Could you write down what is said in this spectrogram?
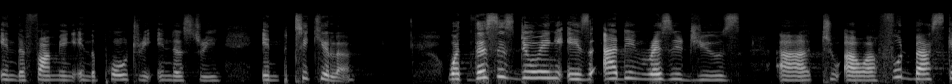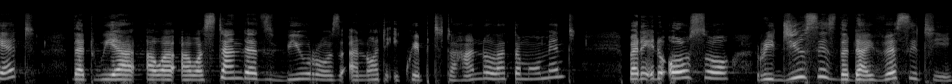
in the farming, in the poultry industry in particular. What this is doing is adding residues uh, to our food basket that we are, our, our standards bureaus are not equipped to handle at the moment but it also reduces the diversity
